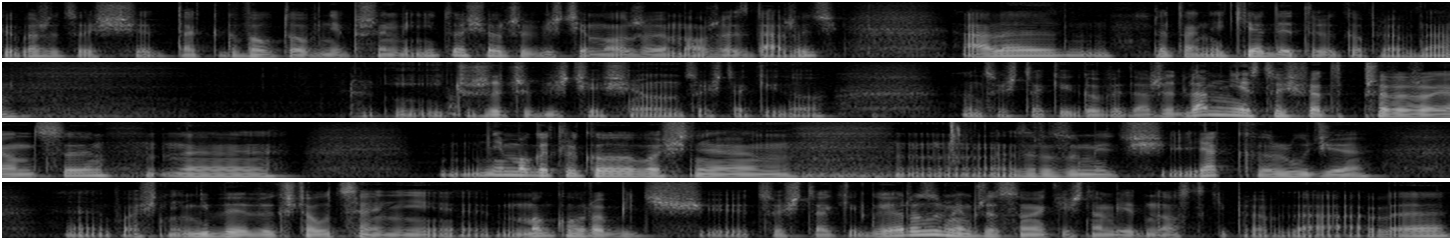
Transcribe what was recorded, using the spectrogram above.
chyba, że coś się tak gwałtownie przemieni. To się oczywiście może, może zdarzyć, ale pytanie kiedy tylko, prawda? I, i czy rzeczywiście się coś takiego, coś takiego wydarzy. Dla mnie jest to świat przerażający. E, nie mogę tylko właśnie mm, zrozumieć, jak ludzie e, właśnie niby wykształceni mogą robić coś takiego. Ja rozumiem, że są jakieś tam jednostki, prawda, ale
